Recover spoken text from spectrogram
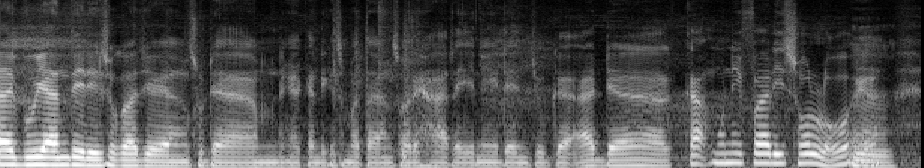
Ibu Yanti di Sukoharjo yang sudah mendengarkan di kesempatan sore hari ini dan juga ada Kak Munifa di Solo ya. hmm. ya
